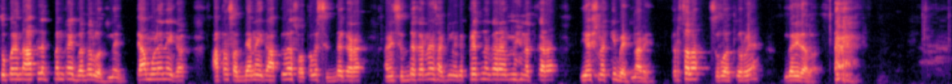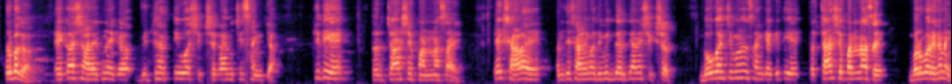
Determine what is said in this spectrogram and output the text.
तोपर्यंत आपल्यात पण काही बदल होत नाही. त्यामुळे नाही का आता सध्या नाही का आपल्याला स्वतःला सिद्ध करा आणि सिद्ध करण्यासाठी नाही का प्रयत्न करा मेहनत करा यश नक्की भेटणार आहे. तर चला सुरुवात करूया गणिताला. तर बघा एका शाळेत नाही का विद्यार्थी व शिक्षकांची संख्या किती आहे? तर चारशे पन्नास आहे. एक शाळा आहे आणि त्या शाळेमध्ये विद्यार्थी आणि शिक्षक दोघांची मिळून संख्या किती आहे? तर चारशे पन्नास आहे. बरोबर आहे का नाही?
